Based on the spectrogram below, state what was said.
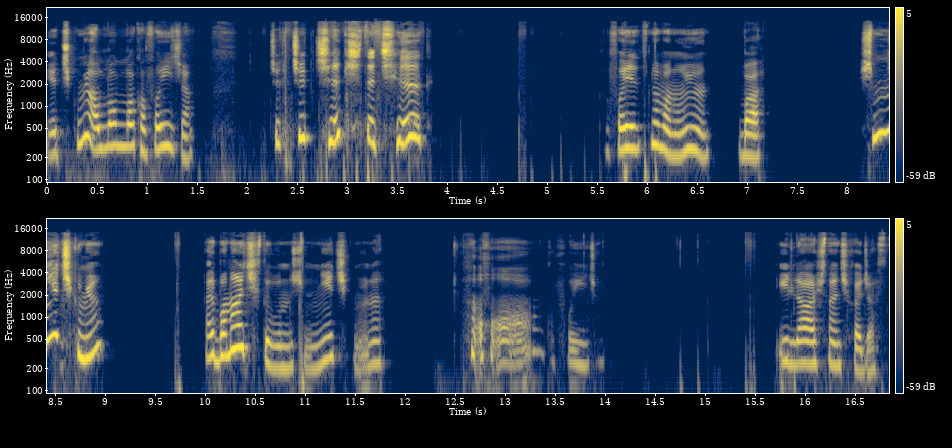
Ya çıkmıyor. Allah Allah kafayı yiyeceğim. Çık çık çık işte çık. Kafayı yedirtme bana oyun. Bak. Şimdi niye çıkmıyor? Hadi bana çıktı bunun şimdi. Niye çıkmıyor ne? Kafayı yiyeceğim. İlla ağaçtan çıkacağız.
